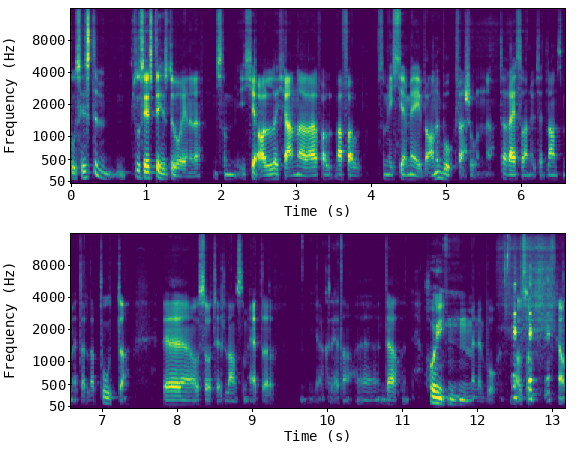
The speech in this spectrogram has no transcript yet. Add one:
to siste, to siste historiene, som ikke alle kjenner, i hvert fall, i hvert fall som ikke er med i barnebokversjonene. Da reiser han ut til et land som heter Laputa, eh, og så til et land som heter ja, hva det heter eh, Der hoimene bor. Altså, ja.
